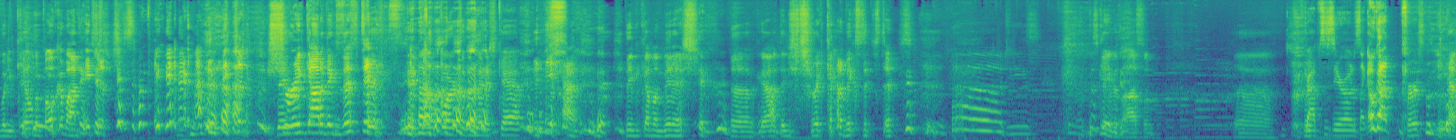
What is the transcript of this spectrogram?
when you kill the Pokemon, they just disappear. they just shrink out of existence. They teleport to the Minish cap. yeah, they become a Minish. Oh god, they just shrink out of existence. Oh jeez, this game is awesome. Uh, Drops a zero and it's like, oh god! first, yeah,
